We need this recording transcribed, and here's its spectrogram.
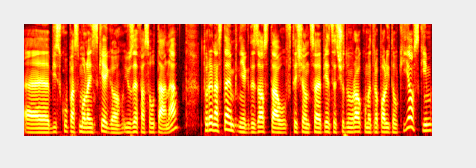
e, biskupa smoleńskiego Józefa Sołtana, który następnie, gdy został w 1507 roku metropolitą kijowskim,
